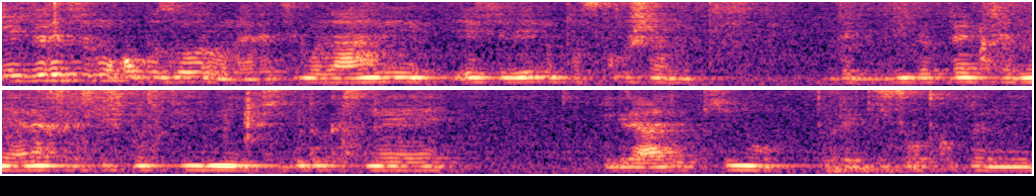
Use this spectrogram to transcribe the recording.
jaz bi recimo opozoril, ne, recimo lani, jaz se vedno poskušam, da bi bili v predpremjerah resnično filmi, ki bodo kasneje igrali v kinu, torej ki so odkupljeni,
